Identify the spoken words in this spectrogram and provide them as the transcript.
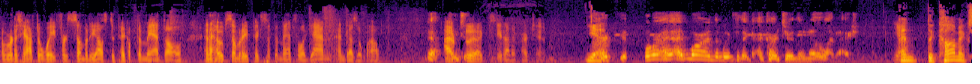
and we're just going to have to wait for somebody else to pick up the mantle. And I hope somebody picks up the mantle again and does it well. Yeah, I'd me really like to see another cartoon. Yeah. Cartoon. Or I, I'm more in the mood for the, a cartoon than another live action. Yeah, And the comics,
